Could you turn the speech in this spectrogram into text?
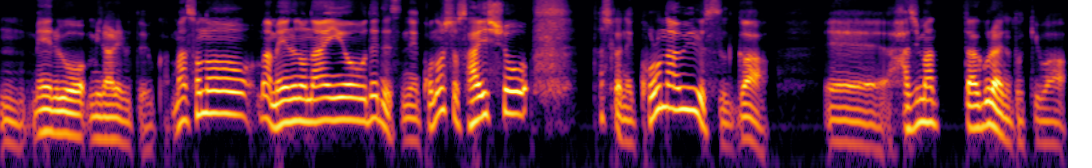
うん、メールを見られるというか、まあその、まあ、メールの内容でですね、この人最初、確かね、コロナウイルスが、えー、始まったぐらいの時は、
